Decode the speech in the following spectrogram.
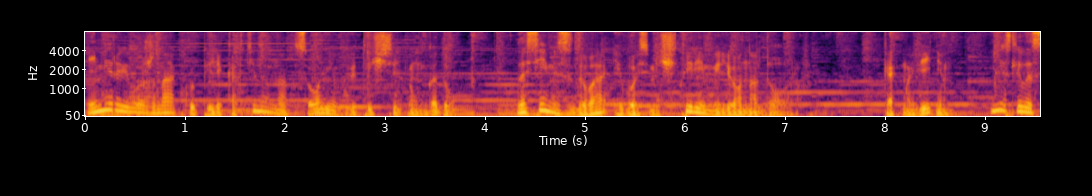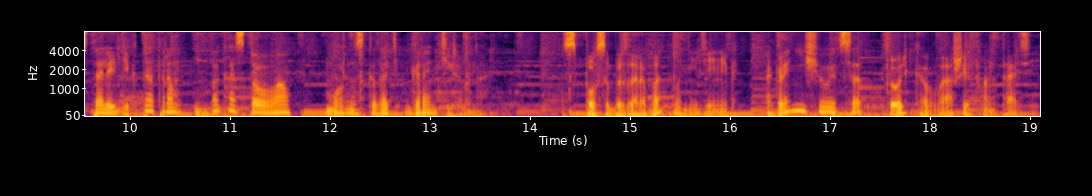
И Мир и его жена купили картину на аукционе в 2007 году за 72,84 миллиона долларов. Как мы видим, если вы стали диктатором, богатство вам, можно сказать, гарантировано. Способы зарабатывания денег ограничиваются только вашей фантазией.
